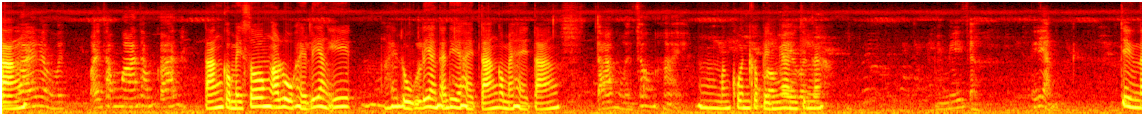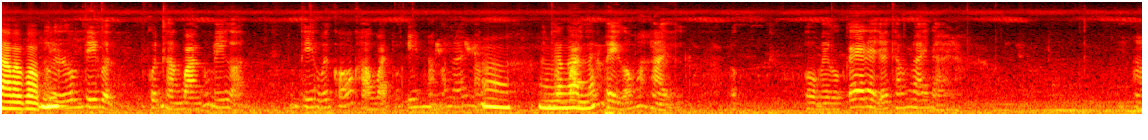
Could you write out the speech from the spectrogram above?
ตังค์แต่แล้วไปทำงานทำการตังค์ก็ไม่ส่งเอาลูกให้เลี้ยงอีก ให้ลูกเลี้ยงแทนที่ให้ตังค์ก็ไม่ให้ตังค์ตังค์มันช่องให้อืมบางคนก็เป็นงั้นจริงนะไม่มีจ้ะเลี้ยงจริงนะแบบแบบเออบางทีก็คนทางบ้านก็มีก่อนบาง ทีเขาไปขอข่าววัดก็กินหมังอะไรหมังอืมอืมอย่างนั้นนะเพลก็มาใหายโอ้แม่ก็แก้ได้จะทำไรได้ล่ะเอา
